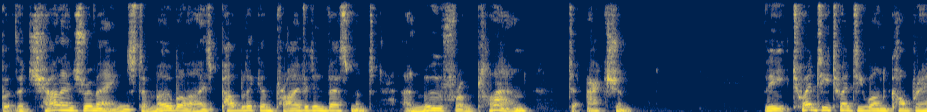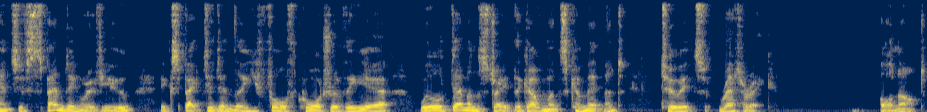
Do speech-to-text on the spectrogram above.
but the challenge remains to mobilise public and private investment and move from plan to action. The 2021 Comprehensive Spending Review, expected in the fourth quarter of the year, will demonstrate the government's commitment to its rhetoric. Or not.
